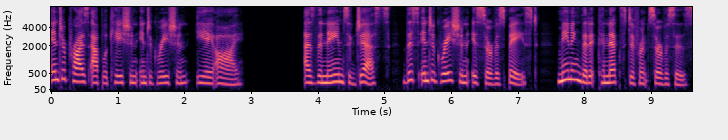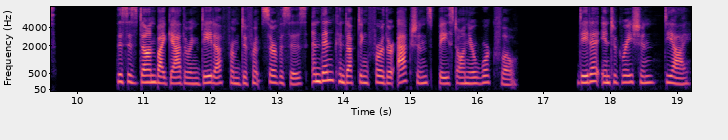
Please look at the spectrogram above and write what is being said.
Enterprise Application Integration EAI. As the name suggests, this integration is service based, meaning that it connects different services. This is done by gathering data from different services and then conducting further actions based on your workflow. Data Integration DI.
